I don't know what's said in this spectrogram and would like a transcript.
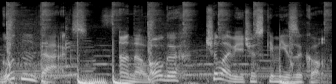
Guten Tags. О налогах человеческим языком.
